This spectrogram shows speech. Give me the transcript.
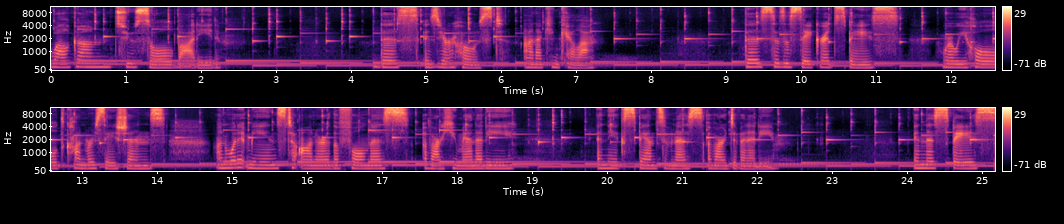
Welcome to Soul Bodied. This is your host, Anna Kinkela. This is a sacred space where we hold conversations on what it means to honor the fullness of our humanity and the expansiveness of our divinity. In this space,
